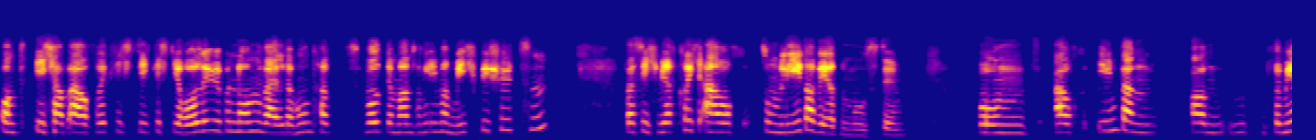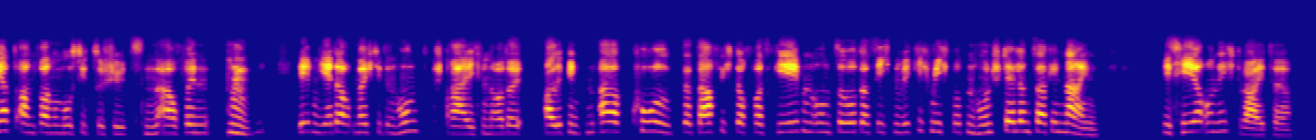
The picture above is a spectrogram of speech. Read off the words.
Und ich habe auch wirklich die, die Rolle übernommen, weil der Hund hat, wollte am Anfang immer mich beschützen dass ich wirklich auch zum Leader werden musste. Und auch ihn dann an, vermehrt anfangen musste zu schützen, auch wenn eben jeder möchte den Hund streicheln oder alle finden, ah cool, da darf ich doch was geben und so, dass ich dann wirklich mich vor den Hund stelle und sage, nein, bis hier und nicht weiter.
